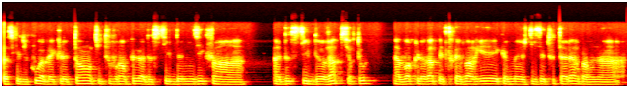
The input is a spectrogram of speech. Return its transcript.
Parce que du coup, avec le temps, tu t'ouvres un peu à d'autres styles de musique, enfin, à d'autres styles de rap surtout. À voir que le rap est très varié. Et comme je disais tout à l'heure, bah, on, a,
